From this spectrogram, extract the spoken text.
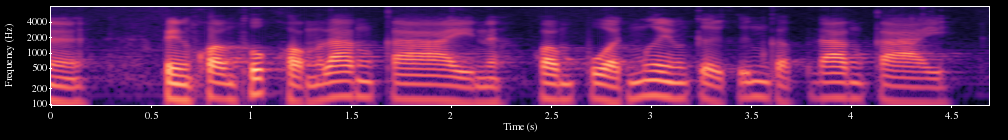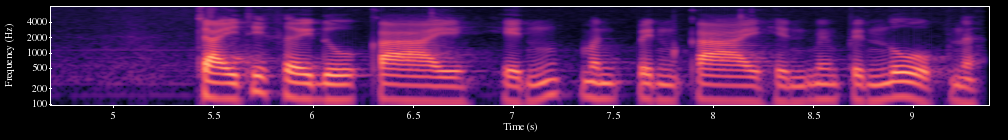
นะ เป็นความทุกข์ของร่างกายนะความปวดเมื่อยมันเกิดขึ้นกับร่างกาย ใจที่เคยดูกาย เห็นมันเป็นกาย เห็นมันเป็นรูปนะ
